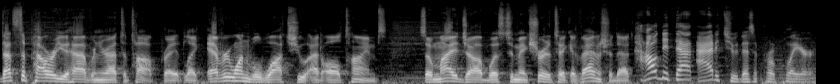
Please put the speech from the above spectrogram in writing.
that's the power you have when you're at the top, right? Like everyone will watch you at all times. So my job was to make sure to take advantage of that. How did that attitude as a pro player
